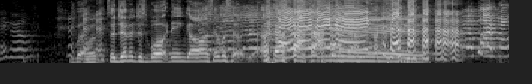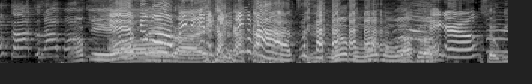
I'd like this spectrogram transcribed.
Hey girl. But, so Jenna just walked in, y'all. Say what's up. Hey, hey, hey, hey. Okay. Yes, come on, bring right. the energy, bring the vibes. welcome, welcome, welcome. Welcome. hey girl. So we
